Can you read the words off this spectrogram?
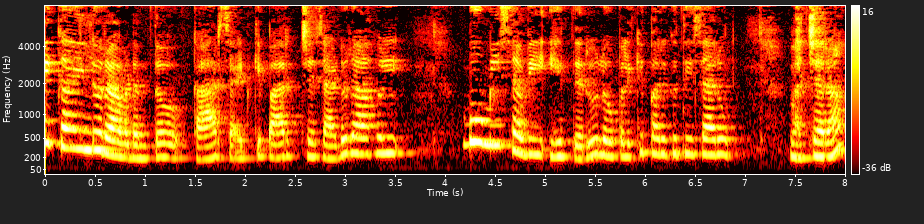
ఇక ఇల్లు రావడంతో కార్ సైడ్కి పార్క్ చేశాడు రాహుల్. భూమి సవి ఇద్దరు లోపలికి పరుగు తీశారు. వచ్చారా?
